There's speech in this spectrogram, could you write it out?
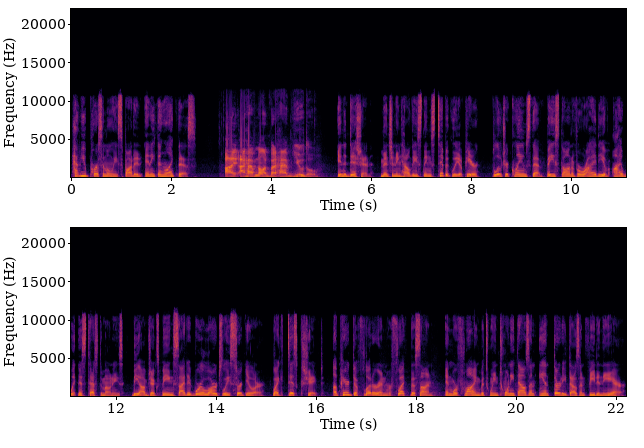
Have you personally spotted anything like this? I I have not, but have you though? In addition, mentioning how these things typically appear, Bloecher claims that based on a variety of eyewitness testimonies, the objects being sighted were largely circular, like disc shaped, appeared to flutter and reflect the sun, and were flying between 20,000 and 30,000 feet in the air.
